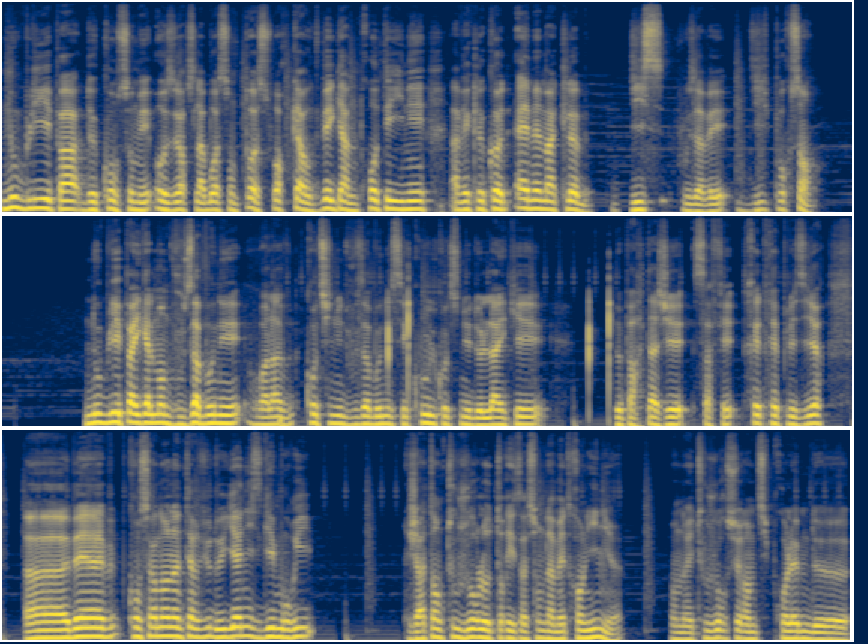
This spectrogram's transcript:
n'oubliez pas de consommer Others, la boisson post-workout vegan protéinée avec le code MMA Club 10, vous avez 10%. N'oubliez pas également de vous abonner. Voilà, continuez de vous abonner, c'est cool. Continuez de liker, de partager, ça fait très très plaisir. Euh, ben, concernant l'interview de Yanis Gemouri, j'attends toujours l'autorisation de la mettre en ligne. On est toujours sur un petit problème de,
